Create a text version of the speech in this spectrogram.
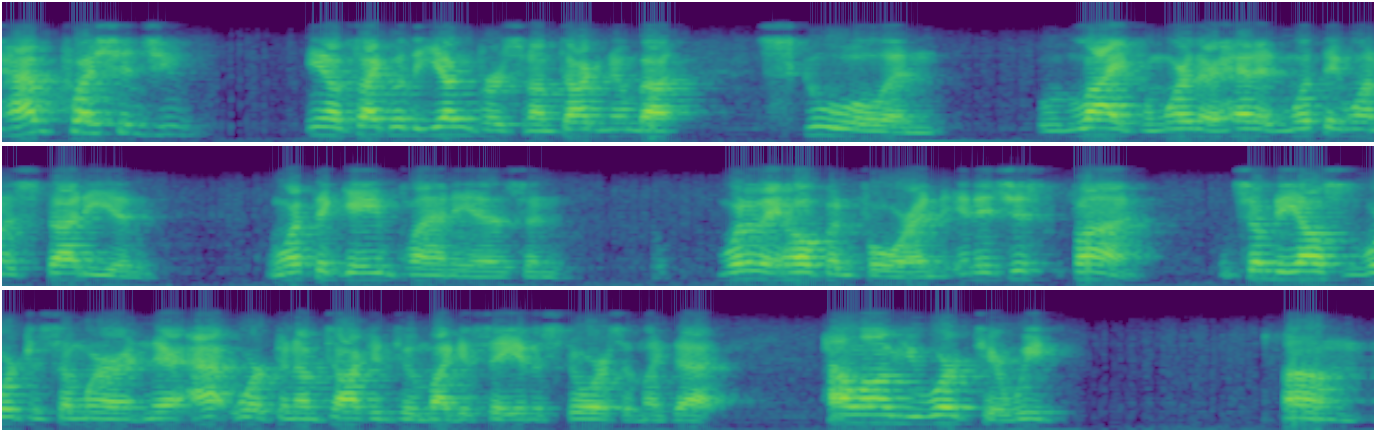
Have questions you, you know, it's like with a young person. I'm talking to them about school and life and where they're headed and what they want to study and, what the game plan is and what are they hoping for. And, and it's just fun. And somebody else is working somewhere and they're at work and I'm talking to them, like I say, in a store or something like that. How long have you worked here? We, um,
